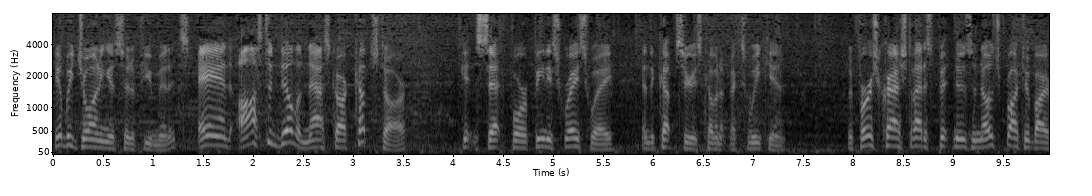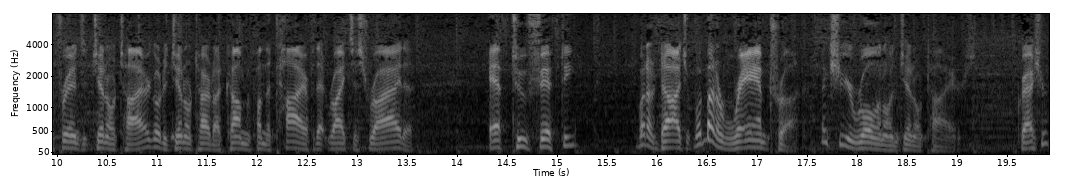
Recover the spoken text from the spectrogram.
He'll be joining us in a few minutes. And Austin Dillon, NASCAR Cup star, getting set for Phoenix Raceway and the Cup Series coming up next weekend. The first Crash Gladys Spit News and Notes brought to you by our friends at General Tire. Go to generaltire.com and find the tire for that righteous ride. A F 250. What about a Dodge? What about a Ram truck? Make sure you're rolling on General Tires. Crasher?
